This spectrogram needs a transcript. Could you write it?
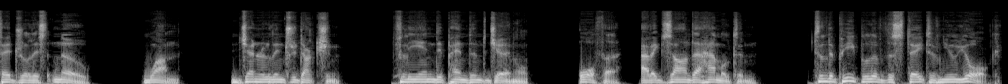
Federalist No. 1. General Introduction. For the Independent Journal. Author, Alexander Hamilton. To the people of the state of New York,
